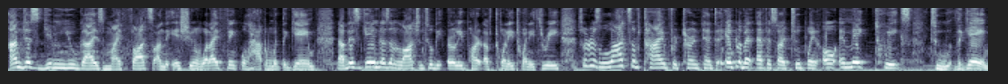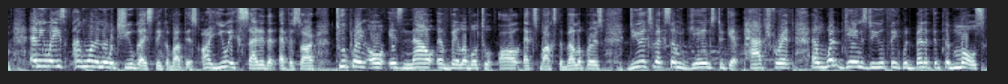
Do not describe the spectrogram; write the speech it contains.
I'm just giving you guys my thoughts on the issue and what I think will happen with the game. Now, this game doesn't launch until the early part of 2023, so there's lots of time for Turn 10 to implement FSR 2.0 and make tweaks to the game. Anyways, I want to know what you guys think about this. Are you excited that FSR 2.0 is now available to all Xbox developers? Do you expect some games to get patched for it? And what games do you think would benefit the most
